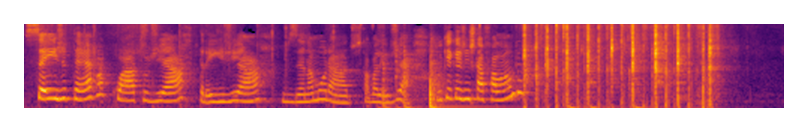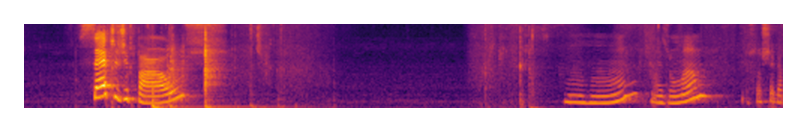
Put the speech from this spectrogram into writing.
Seis de terra, quatro de ar, três de ar, os enamorados, cavaleiros de ar. Do que, que a gente está falando? Sete de paus. Uhum. Mais uma. Deixa eu só chegar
